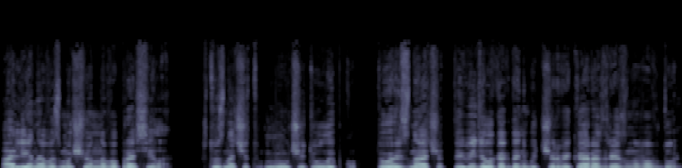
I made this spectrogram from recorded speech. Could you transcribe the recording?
а Лена возмущенно вопросила. Что значит «мучить улыбку»? То есть значит, ты видела когда-нибудь червяка, разрезанного вдоль?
